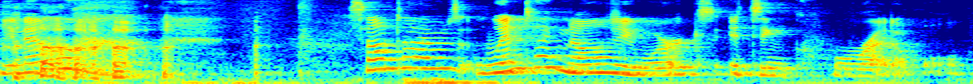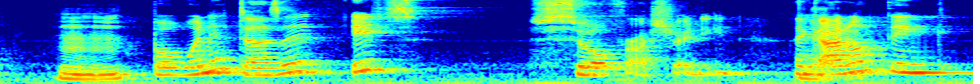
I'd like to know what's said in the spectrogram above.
You know. Sometimes when technology works, it's incredible. Mm-hmm. But when it does it, it's so frustrating. Like Yeah. I don't think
